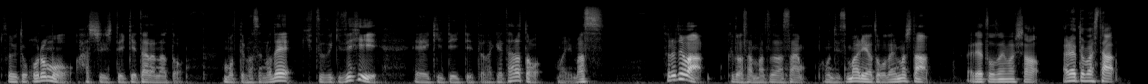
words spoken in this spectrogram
そういうところも発信していけたらなと思ってますので引き続きぜひ、えー聞いていっていただけたらと思います。それでは工藤さん松田さん本日もありがとうございました。ありがとうございましたありがとうございました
